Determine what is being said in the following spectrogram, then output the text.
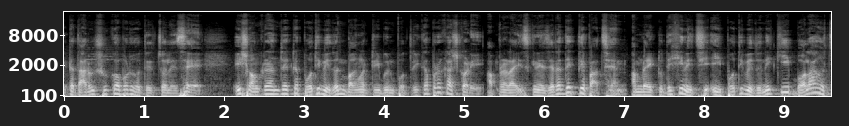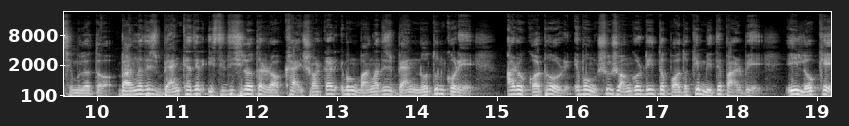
একটা দারুণ সুখবর হতে চলেছে। এই সংক্রান্ত একটা প্রতিবেদন বাংলা ট্রিবিউন পত্রিকা প্রকাশ করে। আপনারা স্ক্রিনে যেটা দেখতে পাচ্ছেন, আমরা একটু দেখে নিচ্ছি এই প্রতিবেদনে কি বলা হচ্ছে মূলত। বাংলাদেশ ব্যাংক খাতের স্থিতিশীলতার রক্ষায় সরকার এবং বাংলাদেশ ব্যাংক নতুন করে আরও কঠোর এবং সুসংগঠিত পদক্ষেপ নিতে পারবে। এই লক্ষ্যে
